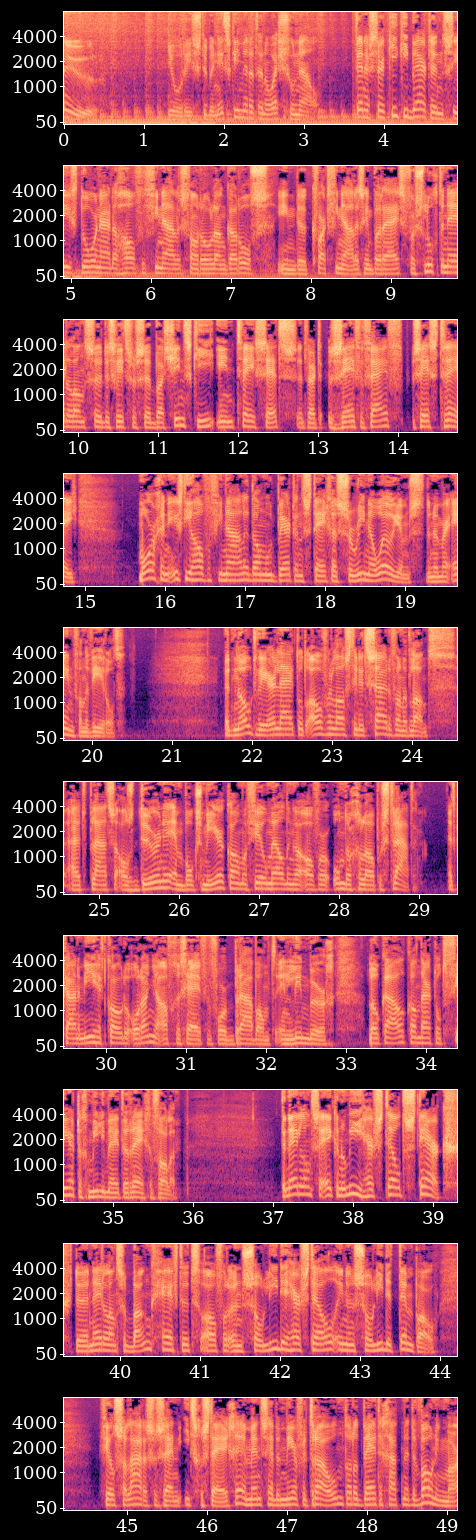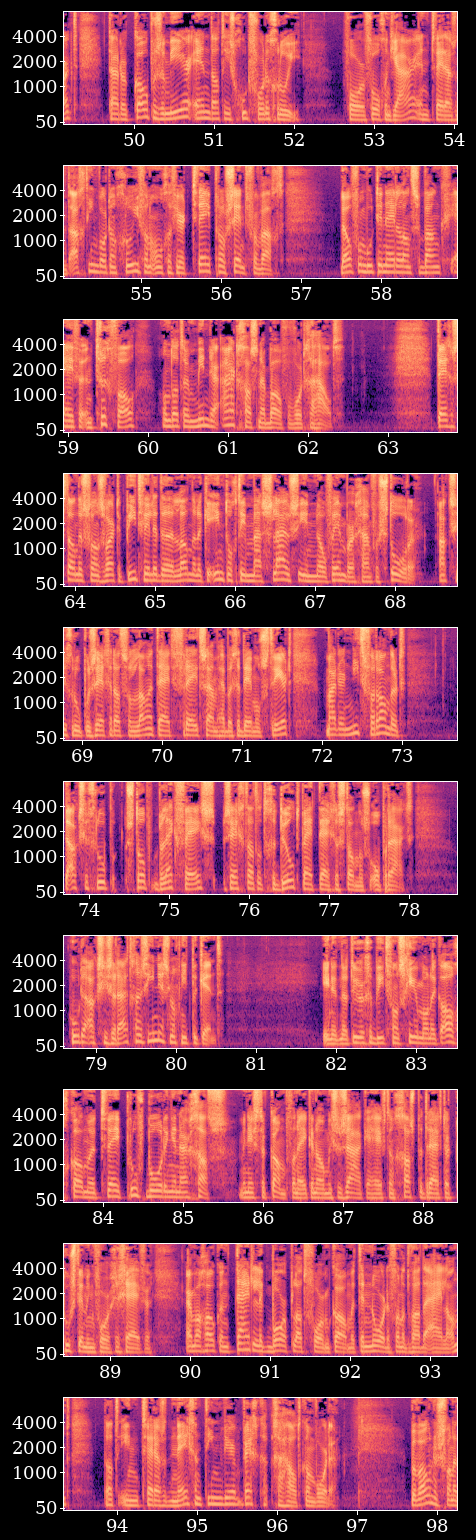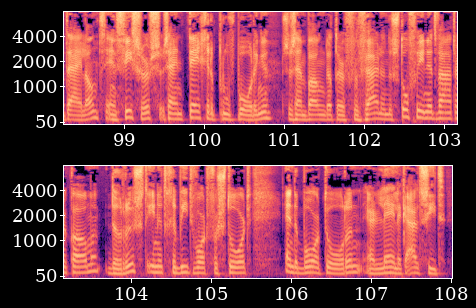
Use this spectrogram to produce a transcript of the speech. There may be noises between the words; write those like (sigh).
7 uur. Joris Stubenitski met het NOS-journaal. Tennister Kiki Bertens is door naar de halve finales van Roland Garros. In de kwartfinales in Parijs versloeg de Nederlandse de Zwitserse Baczynski in twee sets. Het werd 7-5, 6-2. Morgen is die halve finale, dan moet Bertens tegen Serena Williams, de nummer 1 van de wereld. Het noodweer leidt tot overlast in het zuiden van het land. Uit plaatsen als Deurne en Boksmeer komen veel meldingen over ondergelopen straten. Het KNMI heeft code oranje afgegeven voor Brabant en Limburg. Lokaal kan daar tot 40 mm regen vallen. De Nederlandse economie herstelt sterk. De Nederlandse bank heeft het over een solide herstel in een solide tempo. Veel salarissen zijn iets gestegen en mensen hebben meer vertrouwen omdat het beter gaat met de woningmarkt. Daardoor kopen ze meer en dat is goed voor de groei. Voor volgend jaar en 2018 wordt een groei van ongeveer 2% verwacht. Wel vermoedt de Nederlandse bank even een terugval omdat er minder aardgas naar boven wordt gehaald. Tegenstanders van Zwarte Piet willen de landelijke intocht in Maasluis in november gaan verstoren. Actiegroepen zeggen dat ze lange tijd vreedzaam hebben gedemonstreerd, maar er niets verandert. De actiegroep Stop Blackface zegt dat het geduld bij tegenstanders opraakt. Hoe de acties eruit gaan zien is nog niet bekend. In het natuurgebied van Schiermonnikoog komen twee proefboringen naar gas. Minister Kamp van Economische Zaken heeft een gasbedrijf daar toestemming voor gegeven. Er mag ook een tijdelijk boorplatform komen ten noorden van het Waddeneiland... dat in 2019 weer weggehaald kan worden. Bewoners van het eiland en vissers zijn tegen de proefboringen. Ze zijn bang dat er vervuilende stoffen in het water komen... de rust in het gebied wordt verstoord... en de boortoren er lelijk uitziet.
